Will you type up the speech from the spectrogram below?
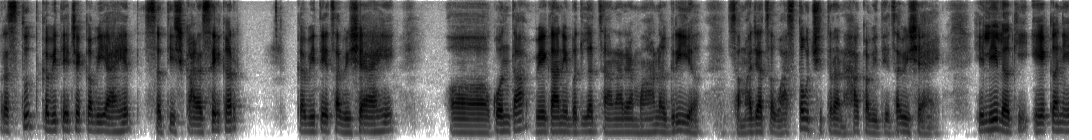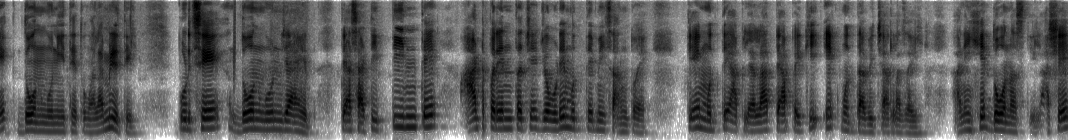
प्रस्तुत कवितेचे कवी आहेत सतीश काळसेकर. कवितेचा विषय आहे कोणता? वेगाने बदलत जाणाऱ्या महानगरीय समाजाचं वास्तव चित्रण हा कवितेचा विषय आहे. हे लिहिलं की एक आणि एक दोन गुण इथे तुम्हाला मिळतील. पुढचे दोन गुण जे आहेत त्यासाठी तीन ते आठपर्यंतचे जेवढे मुद्दे मी सांगतो आहे ते मुद्दे आपल्याला त्यापैकी एक मुद्दा विचारला जाईल. आणि हे दोन असतील. असे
